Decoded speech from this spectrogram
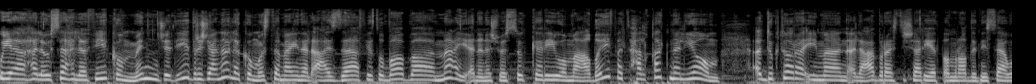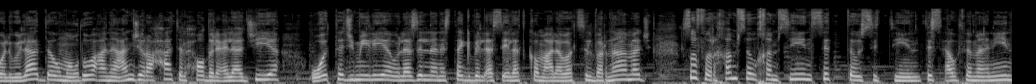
ويا هلا وسهلا فيكم من جديد. رجعنا لكم مستمعينا الأعزاء في طبابة. معي أنا نشوى السكري ومع ضيفة حلقتنا اليوم الدكتورة إيمان العبره استشارية أمراض النساء والولادة وموضوعنا عن جراحات الحوض العلاجية والتجميلية. ولا زلنا نستقبل أسئلتكم على واتس البرنامج 055 66 89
